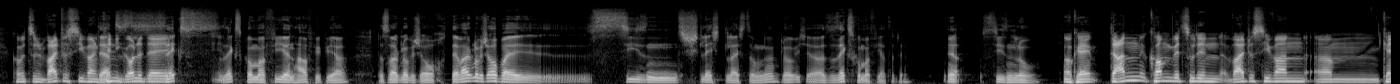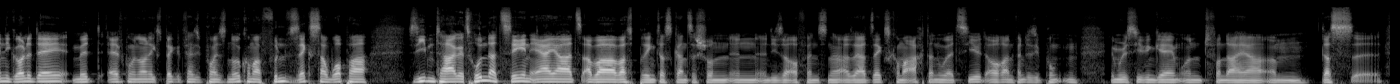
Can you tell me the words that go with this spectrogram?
kommen wir zu den Wide Receivers. Kenny Golladay. 6,4 in Half PPR. Das war, glaube ich, auch, der war, glaube ich, auch bei Season Schlechtleistung, ne, glaube ich. Ja. Also 6,4 hatte der. Ja, Season Low. Okay, dann kommen wir zu den Wide Receivers. Ähm, Kenny Golladay mit 11,9 Expected Fantasy Points, 0,56er Whopper, 7 Targets, 110 Air Yards, aber was bringt das Ganze schon in, in dieser Offense? Ne? Also er hat 6,8 dann nur erzielt, auch an Fantasy-Punkten im Receiving Game und von daher, ähm, das äh,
